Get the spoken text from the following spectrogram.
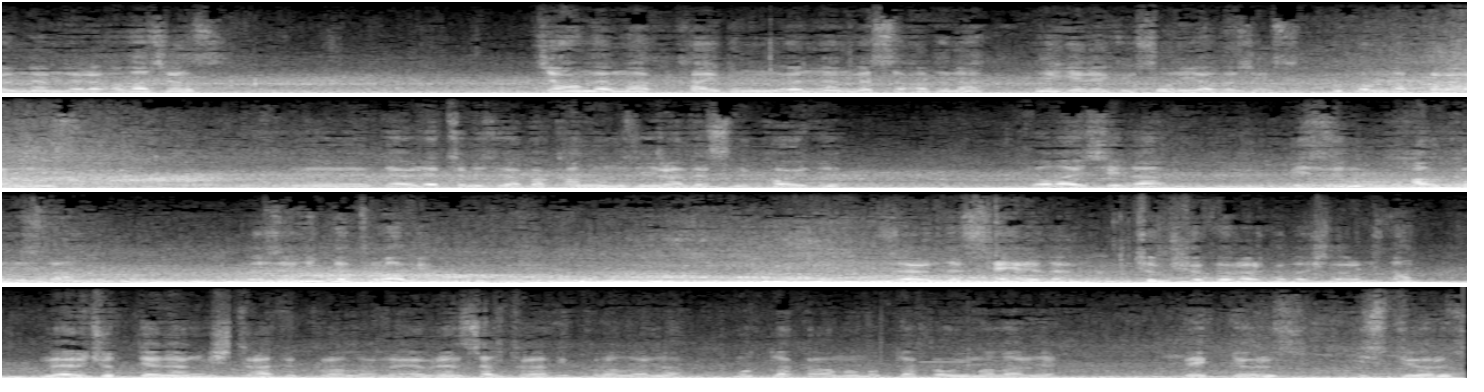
önlemleri alacağız. Can ve mal kaybının önlenmesi adına ne gerekiyorsa onu yapacağız. Bu konuda kararlıyız. Ee, devletimiz ve bakanlığımız iradesini koydu. Dolayısıyla bizim halkımızdan özellikle trafik üzerinde seyreden tüm şoför arkadaşlarımızdan mevcut denenmiş trafik kurallarına, evrensel trafik kurallarına mutlaka ama mutlaka uymalarını bekliyoruz, istiyoruz.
